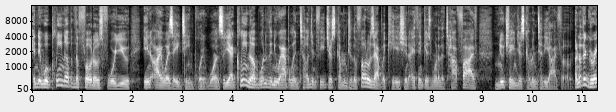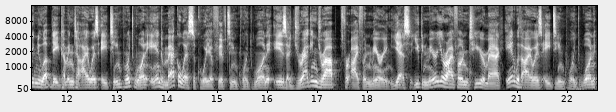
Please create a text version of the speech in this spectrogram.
and it will clean up the photos for you in iOS 18.1 so yeah cleanup up, one of the new Apple Intelligent features coming to the Photos application, I think is one of the top five new changes coming to the iPhone. Another great new update coming to iOS 18.1 and macOS Sequoia 15.1 is a drag and drop for iPhone mirroring. Yes, you can mirror your iPhone to your Mac, and with iOS 18.1,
